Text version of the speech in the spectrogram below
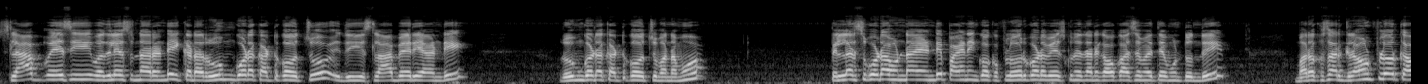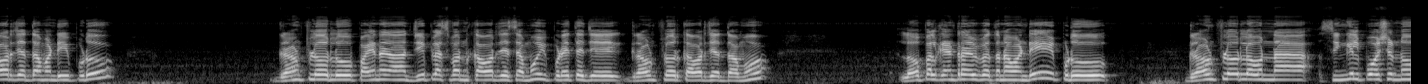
స్లాబ్ వేసి వదిలేస్తున్నారండి. ఇక్కడ రూమ్ కూడా కట్టుకోవచ్చు. ఇది స్లాబ్ ఏరియా అండి. రూమ్ కూడా కట్టుకోవచ్చు మనము. పిల్లర్స్ కూడా ఉన్నాయండి. పైన ఇంకొక ఫ్లోర్ కూడా వేసుకునే దానికి అవకాశం అయితే ఉంటుంది. మరొకసారి గ్రౌండ్ ఫ్లోర్ కవర్ చేద్దామండి ఇప్పుడు. గ్రౌండ్ ఫ్లోర్లు పైన జీ ప్లస్ వన్ కవర్ చేసాము ఇప్పుడైతే జే గ్రౌండ్ ఫ్లోర్ కవర్ చేద్దాము. లోపలికి ఎంటర్ అయిపోతున్నామండి. ఇప్పుడు గ్రౌండ్ ఫ్లోర్లో ఉన్న సింగిల్ పోర్షన్ను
